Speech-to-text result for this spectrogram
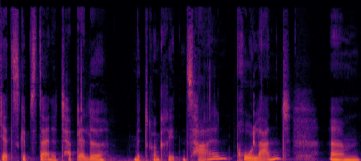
jetzt gibt es da eine Tabelle mit konkreten Zahlen pro Land. Ähm,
